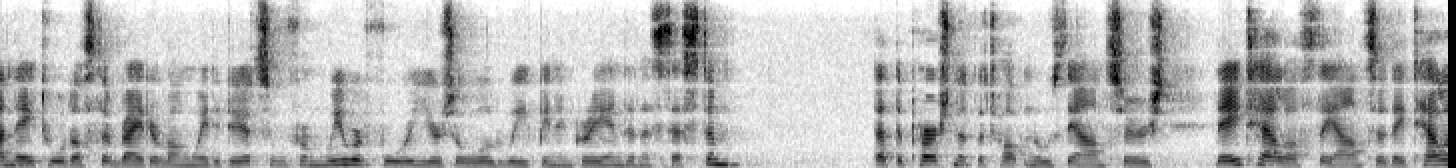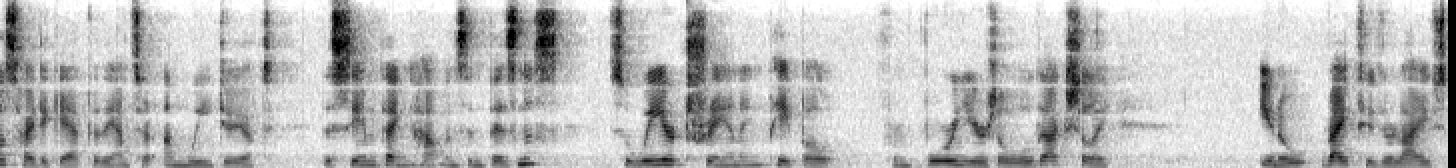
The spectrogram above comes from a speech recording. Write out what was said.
and they told us the right or wrong way to do it. So from we were four years old, we've been ingrained in a system that the person at the top knows the answers. They tell us the answer, they tell us how to get to the answer, and we do it. The same thing happens in business. So we are training people from four years old, actually, you know, right through their lives,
